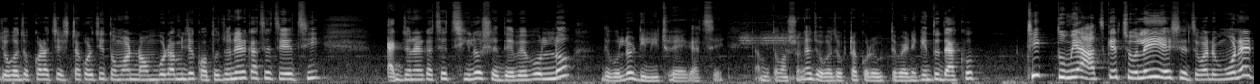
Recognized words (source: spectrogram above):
যোগাযোগ করার চেষ্টা করেছি। তোমার নম্বর আমি যে কতজনের কাছে চেয়েছি, একজনের কাছে ছিল, সে দেবে বলল দে বলল ডিলিট হয়ে গেছে। আমি তোমার সঙ্গে যোগাযোগটা করে উঠতে পারিনি। কিন্তু দেখো ঠিক তুমি আজকে চলেই এসেছ মানে মনের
